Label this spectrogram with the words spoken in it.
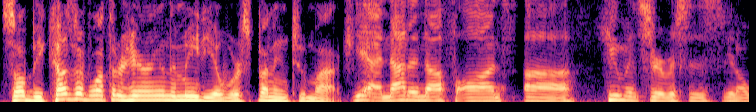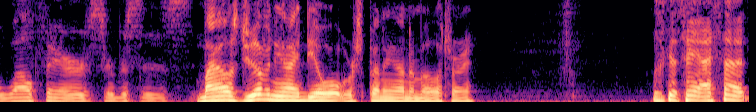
so because of what they're hearing in the media, we're spending too much. Yeah, not enough on uh, human services. You know, welfare services. Miles, do you have any idea what we're spending on the military? I was going to say, I thought,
